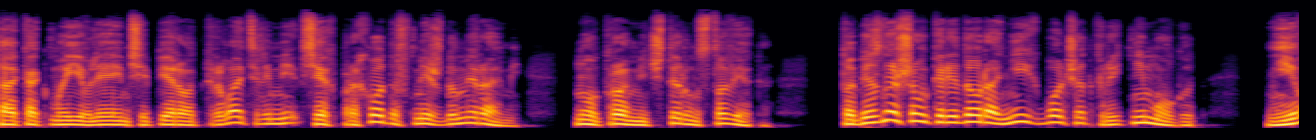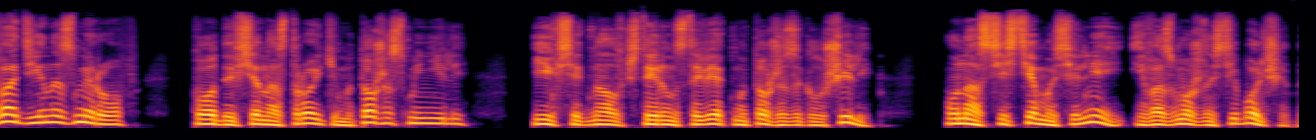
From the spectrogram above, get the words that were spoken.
Так как мы являемся первооткрывателями всех проходов между мирами, ну, кроме XIV века, то без нашего коридора они их больше открыть не могут. Ни в один из миров. Коды все настройки мы тоже сменили. Их сигнал в XIV век мы тоже заглушили. У нас система сильнее и возможностей больше.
